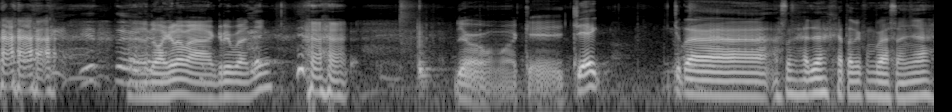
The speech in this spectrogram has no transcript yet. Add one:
gitu. Udah panggil maghrib anjing. Yo oke cek kita langsung aja ke topik pembahasannya.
